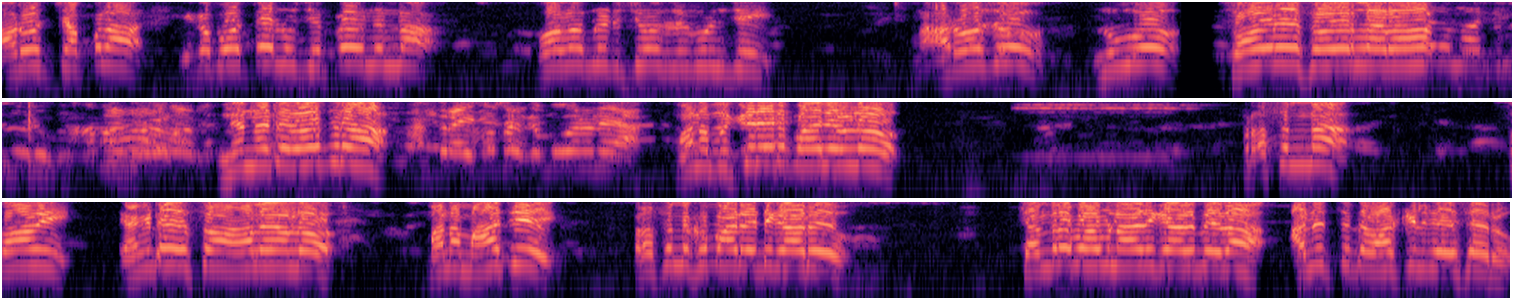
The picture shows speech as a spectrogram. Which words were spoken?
ఆ రోజు చెప్పలా? ఇకపోతే నువ్వు చెప్పావు నిన్న పోలంరెడ్డి శ్రీనివాసుల గురించి. ఆ రోజు నువ్వు సోదరి సోదరులారా నిన్నటి రోజున మన బుచ్చిరెడ్డిపాలెంలో ప్రసన్న స్వామి వెంకటేశ్వర స్వామి ఆలయంలో మన మాజీ ప్రసన్న కుమార్ రెడ్డి గారు చంద్రబాబు నాయుడు గారి మీద అనుచిత వ్యాఖ్యలు చేశారు.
